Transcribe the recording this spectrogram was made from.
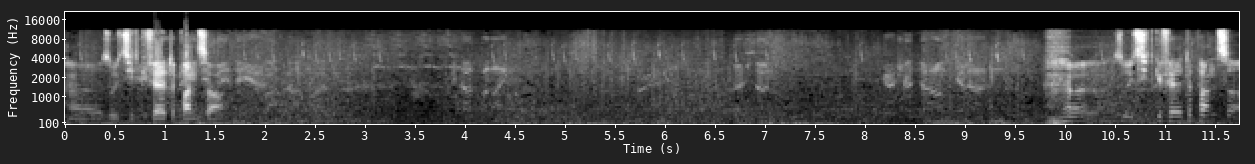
Äh, Suizidgefährdete Panzer. Äh, Suizidgefährdete Panzer.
